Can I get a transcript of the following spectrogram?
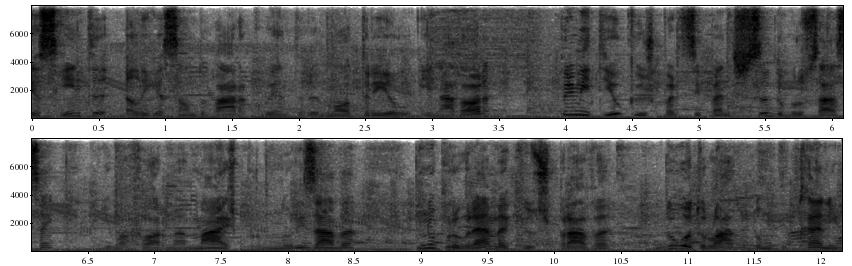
Dia seguinte, a ligação de barco entre Motril e Nador permitiu que os participantes se debruçassem, de uma forma mais pormenorizada, no programa que os esperava do outro lado do Mediterrâneo.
